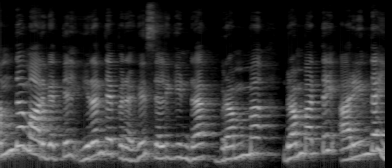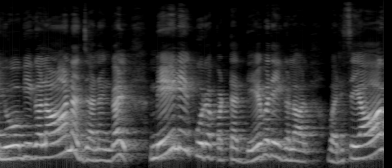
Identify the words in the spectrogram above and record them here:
அந்த மார்க்கத்தில் இறந்த பிறகு செல்கின்ற பிரம்ம பிரம்மத்தை அறிந்த யோகிகளான ஜனங்கள் மேலே கூறப்பட்ட தேவதைகளால் வரிசையாக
